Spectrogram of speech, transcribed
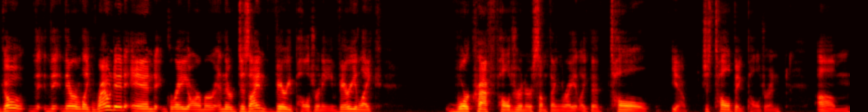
go th- th- they're like rounded and gray armor, and they're designed very pauldrony, very like Warcraft pauldron or something, right? Like the tall, you know, just tall big pauldron. Um,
